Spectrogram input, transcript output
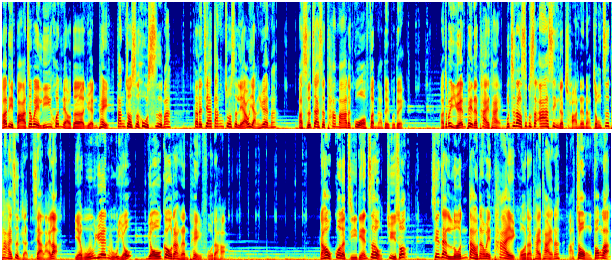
而你把这位离婚了的原配当作是护士吗？他的家当作是疗养院吗？啊，实在是他妈的过分了，对不对？啊，这位原配的太太不知道是不是阿信的传人啊，总之他还是忍下来了。也无冤无尤，有够让人佩服的哈。然后过了几年之后，据说现在轮到那位泰国的太太呢，啊中风了，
